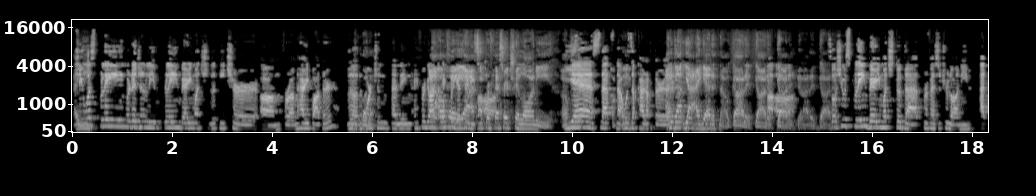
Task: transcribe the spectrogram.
I She mean, was playing originally playing very much the teacher um from Harry Potter, the, the fortune telling. I forgot. ah, I okay, forget yeah, the name. si Professor Trelawney. Okay. Yes, that that was the character. I got, yeah, I get it now. Got it, got it, Uh-uh. got it, got it, got it. so she was playing very much to that Professor Trelawney at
